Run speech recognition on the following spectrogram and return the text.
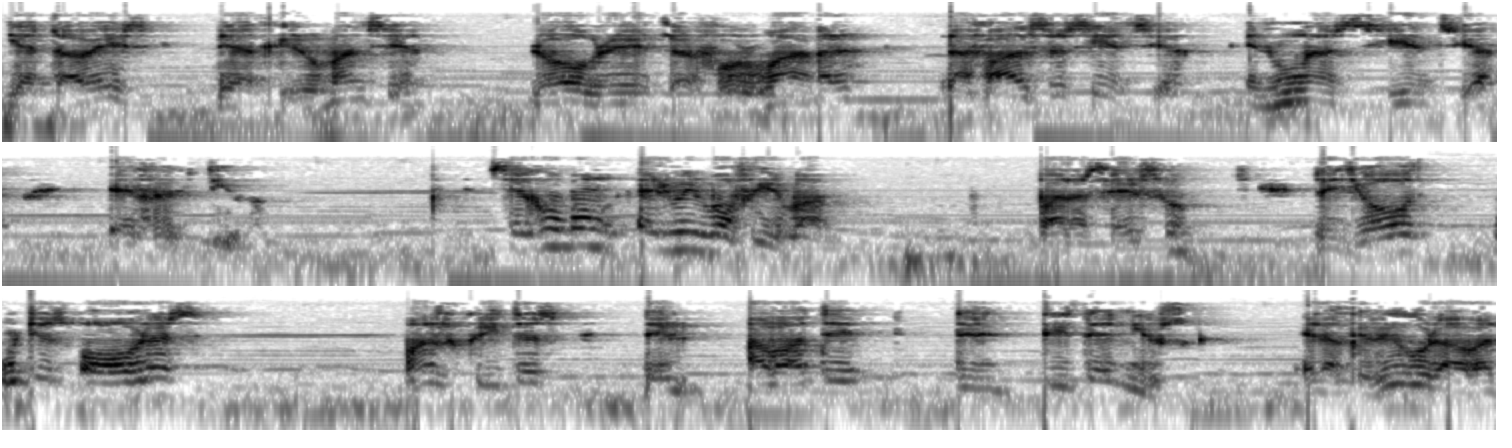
y a través de la quiromancia logre transformar la falsa ciencia en una ciencia efectiva. Según él mismo afirma, para Celso leyó muchas obras manuscritas del abate de Titenius, en las que figuraban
